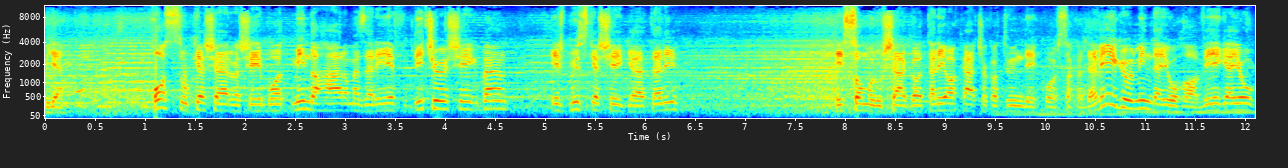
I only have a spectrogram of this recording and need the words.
Ugye? Hosszú keserves év volt, mind a 3000 év dicsőségben és büszkeséggel teli, és szomorúsággal teli, akár csak a tündék korszaka. De végül minden jó, ha a vége jó,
